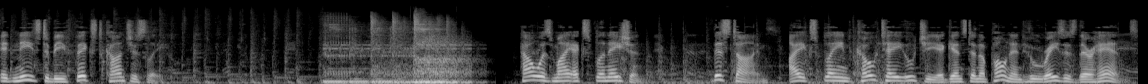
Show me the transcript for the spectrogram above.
It needs to be fixed consciously. How was my explanation? This time, I explained kote uchi against an opponent who raises their hands.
